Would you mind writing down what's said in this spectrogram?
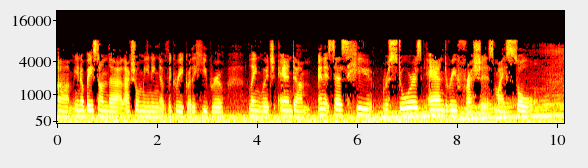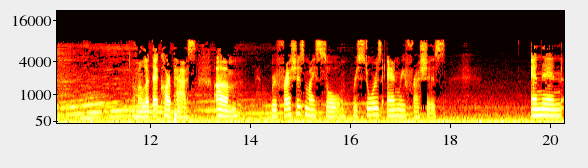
um, you know, based on the actual meaning of the Greek or the Hebrew language. And, um, and it says, He restores and refreshes my soul. I'm going to let that car pass. Um, refreshes my soul, restores and refreshes. And then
